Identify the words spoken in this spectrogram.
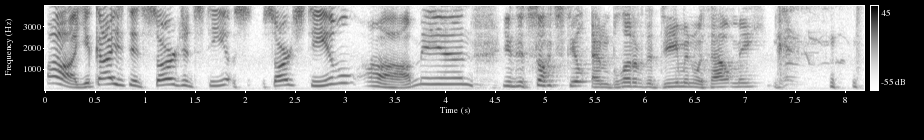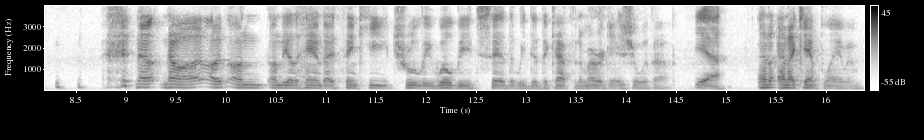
Oh, you guys did Sergeant Steel, Sarge Steel. Oh man, You did Sarge Steel and Blood of the Demon without me. now, now on, on on the other hand, I think he truly will be sad that we did the Captain America issue without, yeah, and and I can't blame him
